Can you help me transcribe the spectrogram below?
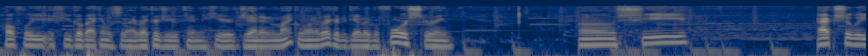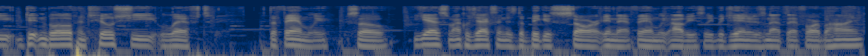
hopefully, if you go back and listen to that record, you can hear Janet and Michael on a record together before Scream. Um, she actually didn't blow up until she left the family. So yes, Michael Jackson is the biggest star in that family, obviously, but Janet is not that far behind.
